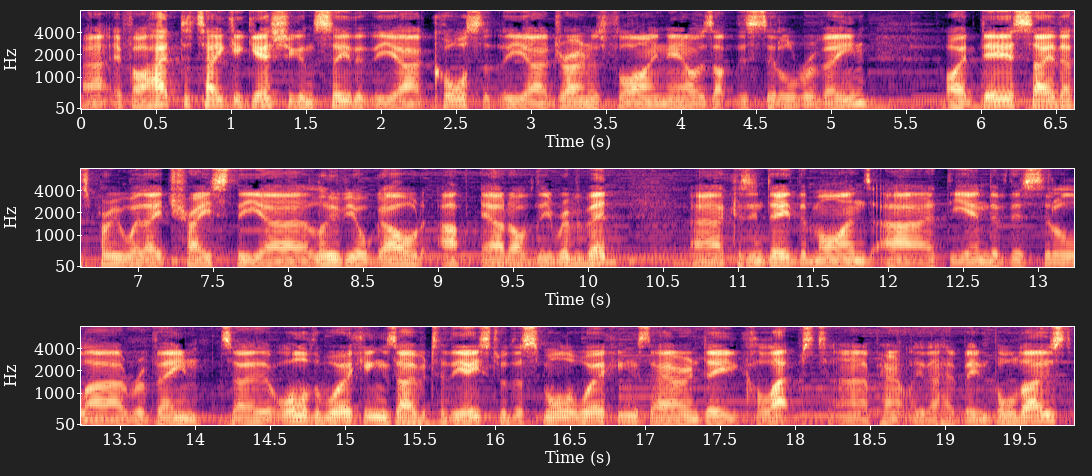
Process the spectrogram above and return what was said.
Uh, if I had to take a guess, you can see that the uh, course that the drone is flying now is up this little ravine. I dare say that's probably where they trace the alluvial gold up out of the riverbed because uh, indeed the mines are at the end of this little uh, ravine. So all of the workings over to the east with the smaller workings, they are indeed collapsed. Uh, apparently they have been bulldozed.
